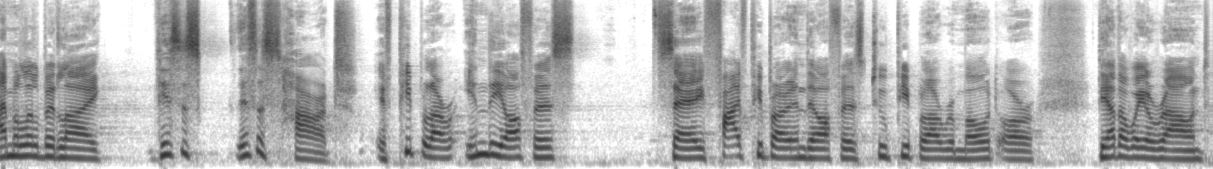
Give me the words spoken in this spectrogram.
I'm a little bit like this is this is hard. If people are in the office, say five people are in the office, two people are remote, or the other way around,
